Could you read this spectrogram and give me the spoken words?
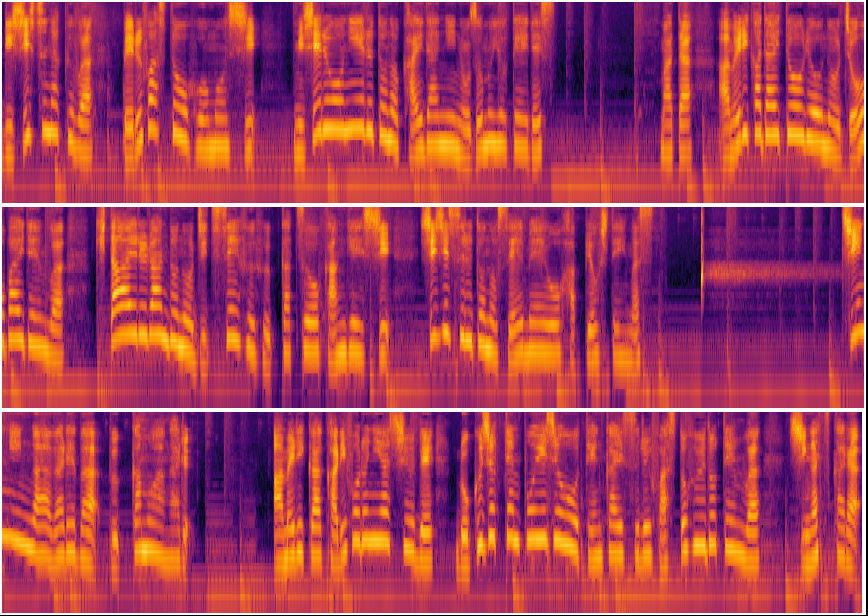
リシ・スナクはベルファストを訪問しミシェル・オニールとの会談に臨む予定です。またアメリカ大統領のジョー・バイデンは北アイルランドの自治政府復活を歓迎し支持するとの声明を発表しています。賃金が上がれば物価も上がる。アメリカ・カリフォルニア州で60店舗以上を展開するファストフード店は4月から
